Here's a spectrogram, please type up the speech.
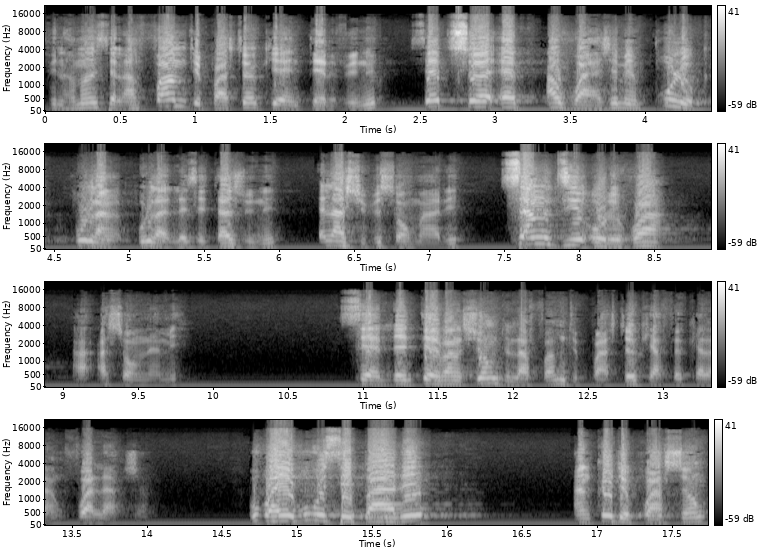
Finalement, c'est la femme du pasteur qui est intervenue. Cette sœur a voyagé même pour, les États-Unis. Elle a suivi son mari sans dire au revoir à son ami. C'est l'intervention de la femme du pasteur qui a fait qu'elle envoie l'argent. Vous voyez, vous vous séparez en queue de poisson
